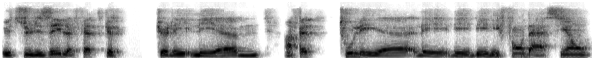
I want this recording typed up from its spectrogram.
utiliser le fait que que les, les euh, en fait tous les, les, les, les, fondations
